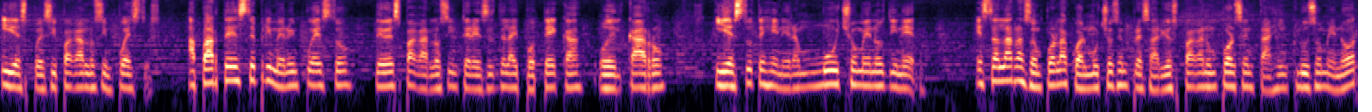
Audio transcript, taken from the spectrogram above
y después sí pagar los impuestos. Aparte de este primero impuesto, debes pagar los intereses de la hipoteca o del carro y esto te genera mucho menos dinero. Esta es la razón por la cual muchos empresarios pagan un porcentaje incluso menor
